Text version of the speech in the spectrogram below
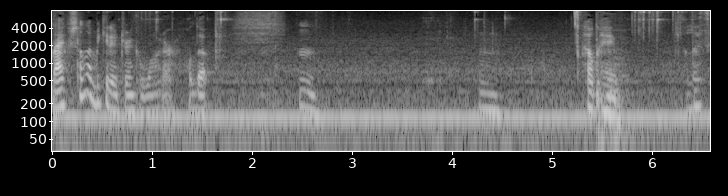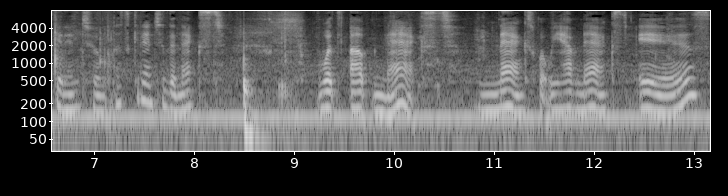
Actually, let me get a drink of water. Hold up. Mm. Mm. Okay, let's get into let's get into the next. What's up next? next, what we have next is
